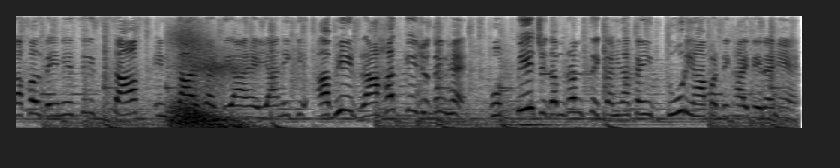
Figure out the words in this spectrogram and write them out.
दखल देने से साफ़ इनकार कर दिया है। यानी कि अभी राहत के जो दिन है, वो पी चिदम्बरम से कहीं ना कहीं दूर यहाँ पर दिखाई दे रहे हैं।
